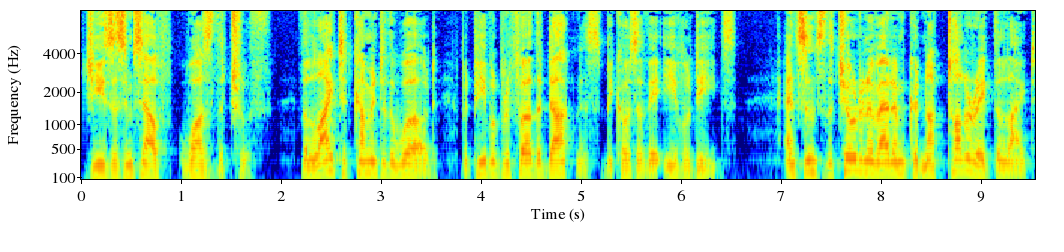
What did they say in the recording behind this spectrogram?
Jesus himself was the truth. The light had come into the world, but people prefer the darkness because of their evil deeds. And since the children of Adam could not tolerate the light,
